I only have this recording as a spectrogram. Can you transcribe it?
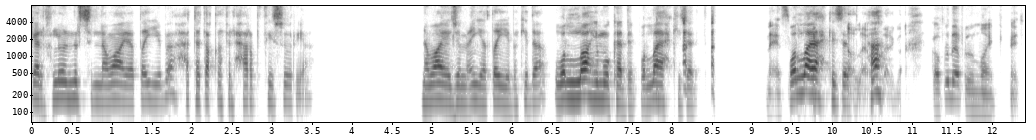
قال خلونا نرسل نوايا طيبة حتى تقف الحرب في سوريا. نوايا جمعية طيبة كذا والله مو كذب والله أحكي جد. أنا اسف والله. والله أحكي جد. والله ها؟ المفروض أقفل المايك. ماشي.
